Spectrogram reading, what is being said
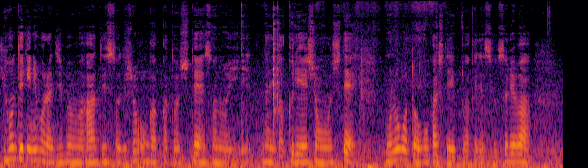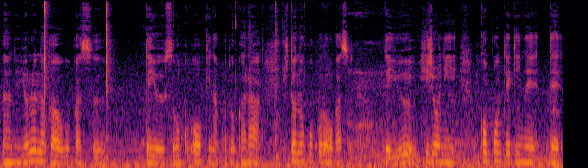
基本的にほら自分はアーティストでしょ音楽家としてその何かクリエーションをして物事を動かしていくわけですよそれはあの世の中を動かすっていうすごく大きなことから人の心を動かす っていう非常に根本的ねで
